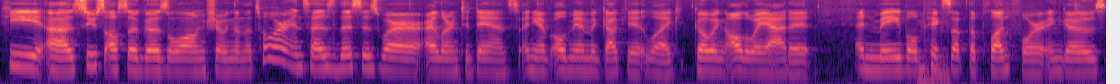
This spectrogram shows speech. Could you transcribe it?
he uh, Soos also goes along showing them the tour and says, "This is where I learned to dance." And you have Old Man McGucket like going all the way at it, and Mabel picks up the plug for it and goes,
